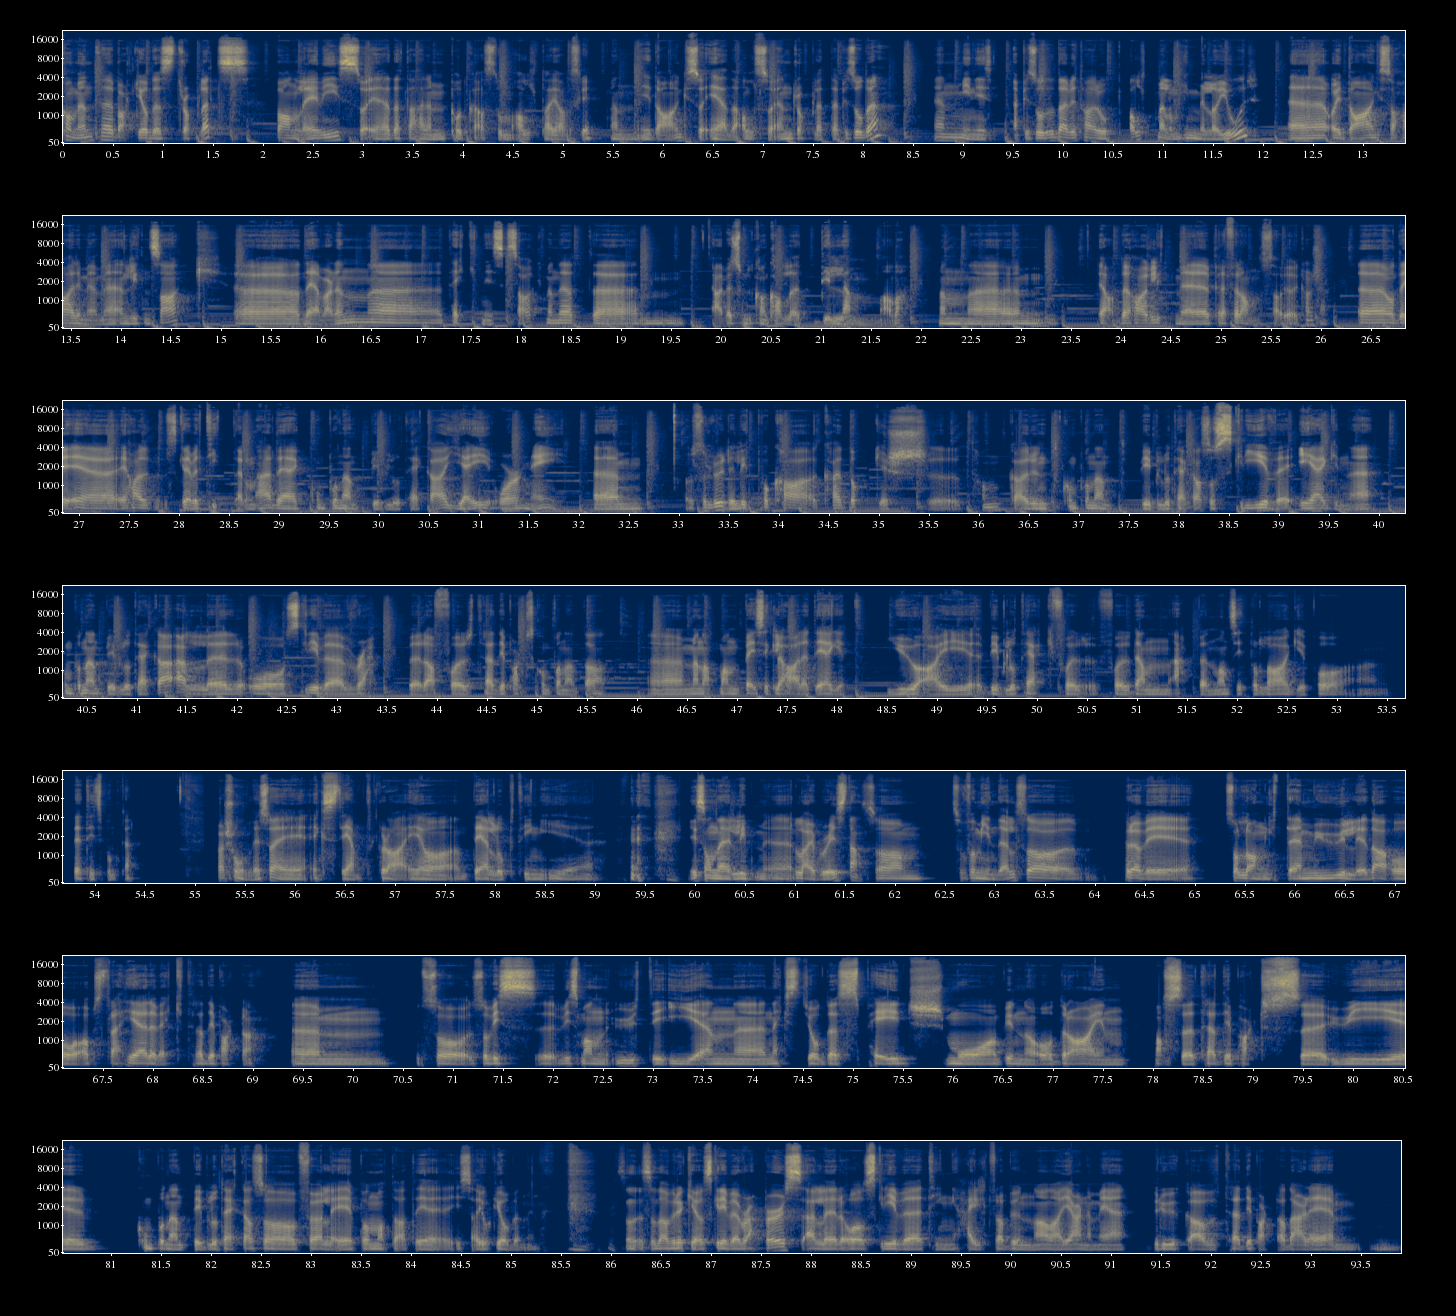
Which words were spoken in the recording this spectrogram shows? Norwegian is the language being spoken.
Velkommen til Bart JDs Droplets. Vanligvis så er dette her en podkast om alt av javascript, men i dag så er det altså en droplet-episode. En miniepisode der vi tar opp alt mellom himmel og jord. Eh, og i dag så har jeg med meg en liten sak. Eh, det er vel en eh, teknisk sak, men det er et Jeg vet ikke om du kan kalle det et dilemma, da. Men ja, det har litt med preferanser å gjøre, kanskje. Eh, og det er Jeg har skrevet tittelen her. Det er 'Komponentbiblioteka yay or nay'. Um, og så lurer jeg litt på hva, hva er deres uh, tanker rundt komponentbiblioteket? Altså skrive egne komponentbiblioteker, eller å skrive rappere for tredjepartskomponenter. Uh, men at man basically har et eget UI-bibliotek for, for, den appen man sitter og lager på det tidspunktet. Personlig så er jeg ekstremt glad i å dele opp ting i i sånne eh, libraries. Da. Så, så, for min del så prøver vi så langt det er mulig da, å abstrahere vekk tredjeparter. Um, så, så hvis, hvis, man ute i en uh, NextJS-page må begynne å dra inn masse tredjeparts uh, UI-komponentbiblioteker, så føler jeg på en måte at jeg ikke har gjort jobben min. Så, så, da bruker jeg å skrive rappers, eller å skrive ting helt fra bunnen av, gjerne med bruk av tredjeparter der det er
